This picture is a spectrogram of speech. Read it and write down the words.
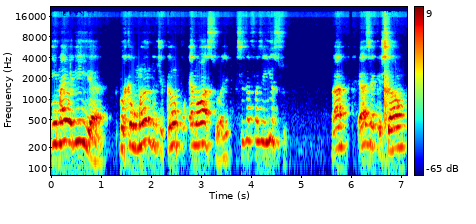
em maioria, porque o mando de campo é nosso. A gente precisa fazer isso. Tá? Essa é a questão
